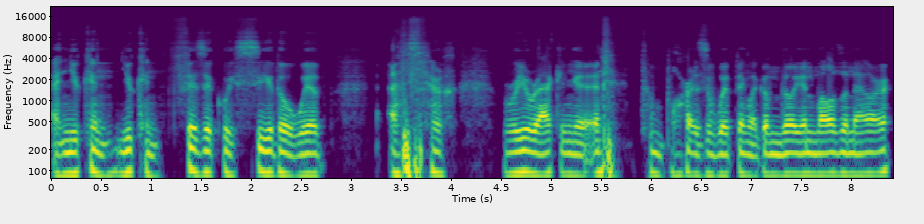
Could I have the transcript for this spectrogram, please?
and you can you can physically see the whip as they're re-racking it, and the bar is whipping like a million miles an hour.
